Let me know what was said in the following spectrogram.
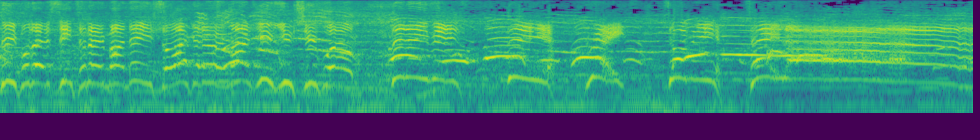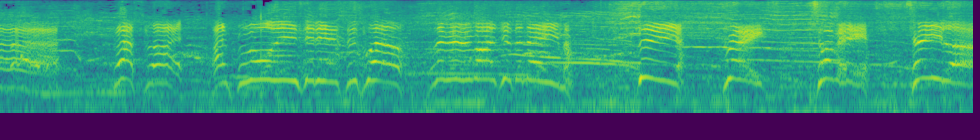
People don't seem to know my name, so I'm going to remind you, YouTube world. The name is the Great Tommy Taylor. That's right. And for all these idiots as well, let me remind you of the name, the Great Tommy Taylor.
